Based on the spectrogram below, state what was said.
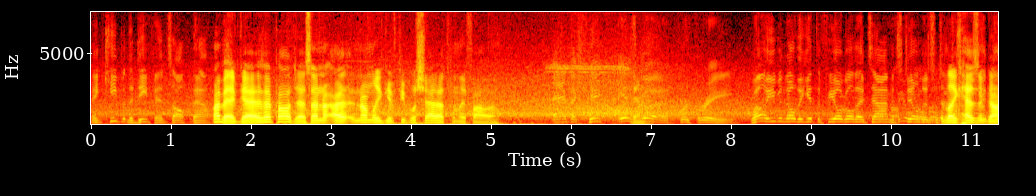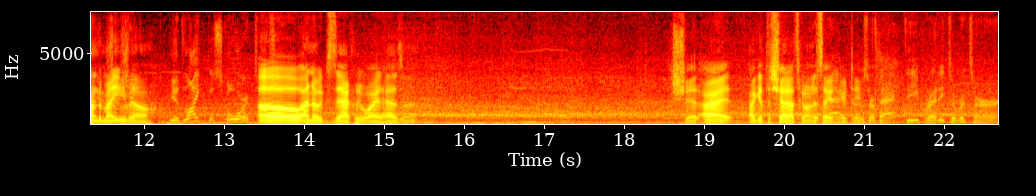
And keeping the defense off balance. my bad, guys. I apologize. I, I normally give people shout outs when they follow. And the kick is Damn. good for three. Well, even though they get the field goal that time, it's still It like hasn't gone to my email. You'd like to score. Oh, I know exactly why it hasn't. Shit. All right, I get the shoutouts going in a second here, team. Packers are back deep, ready to return.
